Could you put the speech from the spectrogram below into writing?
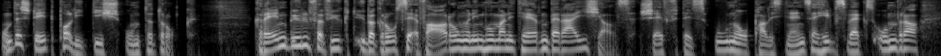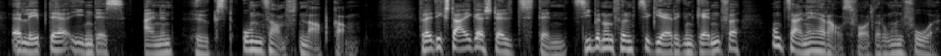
Und es steht politisch unter Druck. Krähenbühl verfügt über große Erfahrungen im humanitären Bereich. Als Chef des UNO-Palästinenser-Hilfswerks UNRWA erlebte er indes einen höchst unsanften Abgang. Fredrik Steiger stellt den 57-jährigen Genfer und seine Herausforderungen vor.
